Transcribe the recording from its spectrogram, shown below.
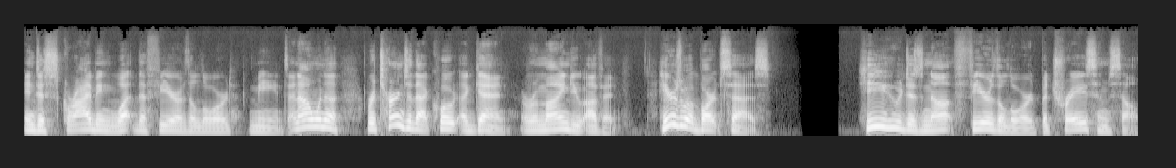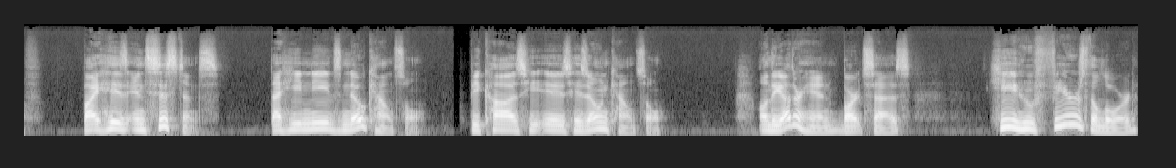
in describing what the fear of the Lord means. And I want to return to that quote again, remind you of it. Here's what Barth says He who does not fear the Lord betrays himself by his insistence that he needs no counsel because he is his own counsel. On the other hand, Barth says, he who fears the Lord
